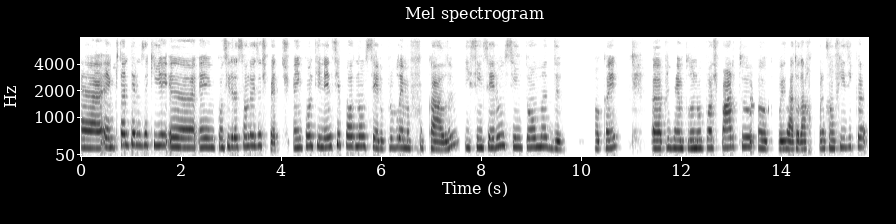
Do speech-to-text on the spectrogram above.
Uh, é importante termos aqui uh, em consideração dois aspectos. A incontinência pode não ser o problema focal e sim ser um sintoma de, ok? Uh, por exemplo, no pós-parto, depois há toda a recuperação física,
